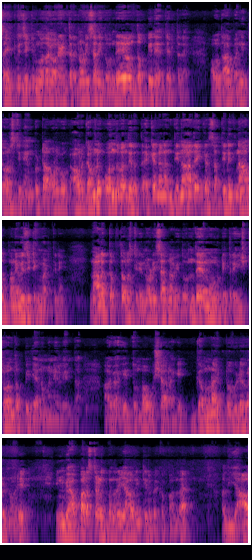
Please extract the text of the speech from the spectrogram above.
ಸೈಟ್ ವಿಸಿಟಿಂಗ್ ಹೋದಾಗ ಅವ್ರು ಹೇಳ್ತಾರೆ, ನೋಡಿ ಸರ್, ಇದು ಒಂದೇ ಒಂದು ತಪ್ಪಿದೆ ಅಂತ ಹೇಳ್ತಾರೆ. ಹೌದಾ? ಬನ್ನಿ, ತೋರಿಸ್ತೀನಿ ಅಂದ್ಬಿಟ್ಟು ಅವ್ರಿಗೂ ಅವ್ರ ಗಮನಕ್ಕೆ ಒಂದು ಬಂದಿರುತ್ತೆ. ಯಾಕೆಂದ್ರೆ ನಾನು ದಿನ ಅದೇ ಕೆಲಸ, ದಿನಕ್ಕೆ ನಾಲ್ಕು ಮನೆ ವಿಸಿಟಿಂಗ್ ಮಾಡ್ತೀನಿ. ನಾಲ್ಕು ತಪ್ಪು ತೋರಿಸ್ತೀನಿ. ನೋಡಿ ಸರ್, ನಾವು ಇದು ಒಂದೇ ಅನ್ಕೊಂಡ್ಬಿಟ್ಟಿದ್ರೆ ಇಷ್ಟೊಂದು ತಪ್ಪಿದೆಯಾ ನಮ್ಮ ಮನೆಯಲ್ಲಿ ಅಂತ. ಹಾಗಾಗಿ ತುಂಬ ಹುಷಾರಾಗಿ ಗಮನ ಇಟ್ಟು ವಿಡಿಯೋಗಳು ನೋಡಿ. ಇನ್ನು ವ್ಯಾಪಾರ ಸ್ಥಳಕ್ಕೆ ಬಂದರೆ ಯಾವ ರೀತಿ ಇರಬೇಕಪ್ಪ ಅಂದರೆ, ಅದು ಯಾವ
